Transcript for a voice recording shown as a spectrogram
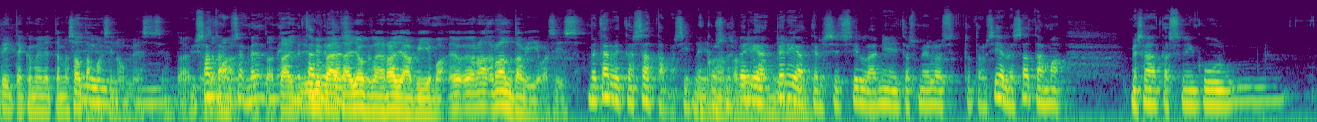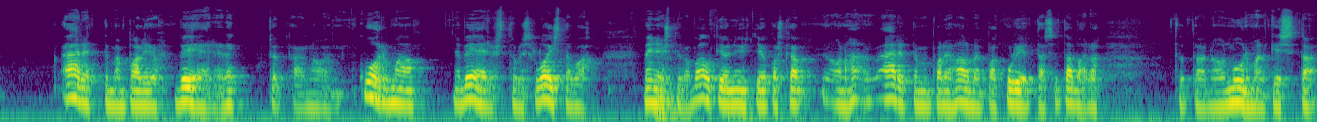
riittääkö meille tämä satama sinun mielestäsi? Tai, satama, se, me, tai me, ylipäätään tarvitaan, jonkinlainen rajaviiva, rantaviiva siis. Me tarvitaan satama sinne, niin, koska peria- niin. periaatteessa sillä niin, että jos meillä olisi tota, siellä satama, me saataisiin niin kuin äärettömän paljon VRlle tota, no, kuormaa, ja VRstä tulisi loistava menestyvä valtionyhtiö, koska on äärettömän paljon halvempaa kuljettaa se tavara tota, no, Murmankista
